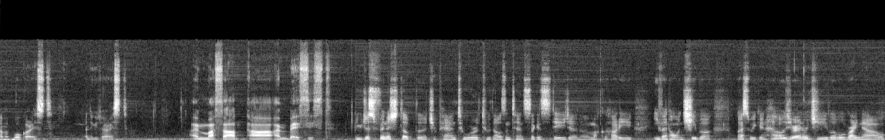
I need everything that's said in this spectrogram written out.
I'm a vocalist and a guitarist. I'm Masa. Uh, I'm bassist. You just finished up the Japan Tour 2010 second stage at uh, Makuhari Event Hall in Chiba last weekend. How's your energy level right now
